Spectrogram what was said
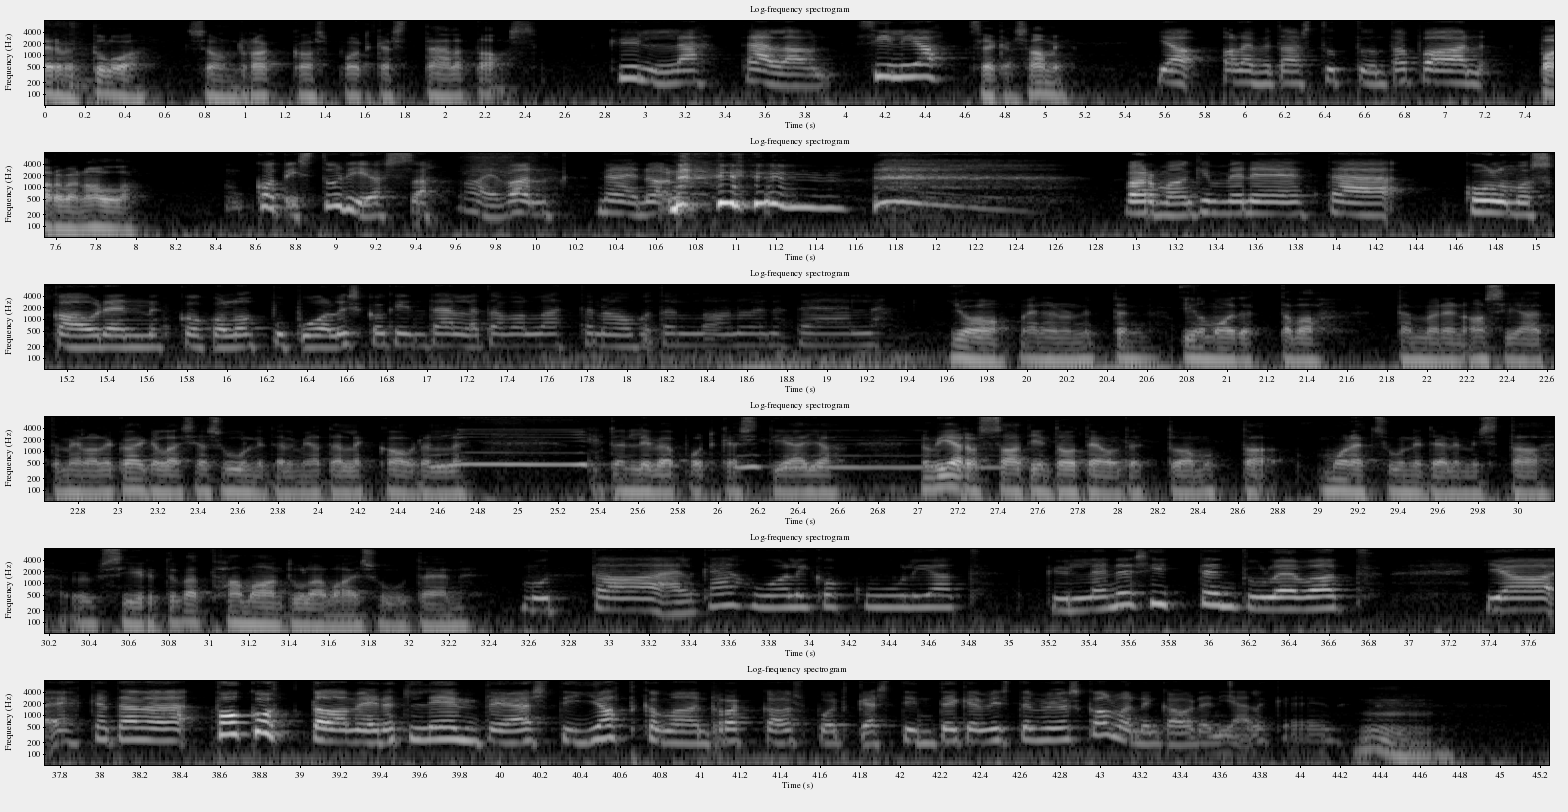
Tervetuloa. Se on Rakkauspodcast täällä taas. Kyllä, täällä on Silja Sekä Sami. ja olemme taas tuttuun tapaan Parven alla. kotistudiossa. Aivan, näin on. Varmaankin menee tämä kolmoskauden koko loppupuoliskokin tällä tavalla, että nauhoitellaan aina täällä. Joo, meidän on nyt ilmoitettava tämmöinen asia, että meillä oli kaikenlaisia suunnitelmia tälle kaudelle, kuten live-podcastia. Ja, no vieras saatiin toteutettua, mutta monet suunnitelmista siirtyvät hamaan tulevaisuuteen. Mutta älkää huoliko kuulijat, kyllä ne sitten tulevat. Ja ehkä tämä pakottaa meidät lempeästi jatkamaan rakkauspodcastin tekemistä myös kolmannen kauden jälkeen. Hmm,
